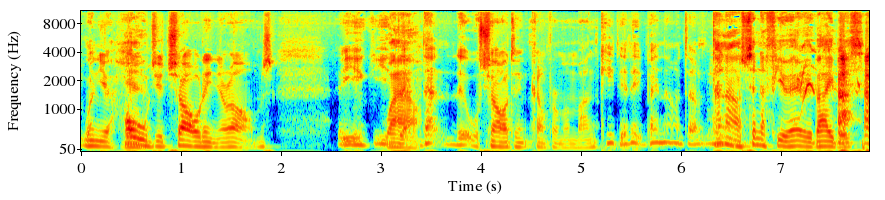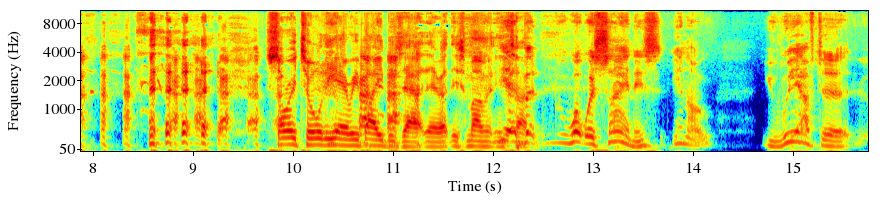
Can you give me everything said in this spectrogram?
when you hold yeah. your child in your arms. You, you, wow. That, that, little child didn't come from a monkey, did it, Ben? I don't know. don't know. I've seen a few hairy babies. Sorry to all the hairy babies out there at this moment in yeah, time. Yeah, but what we're saying is, you know, we have to.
